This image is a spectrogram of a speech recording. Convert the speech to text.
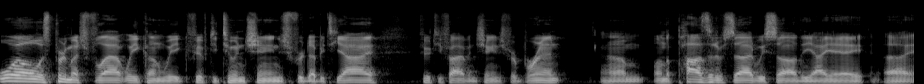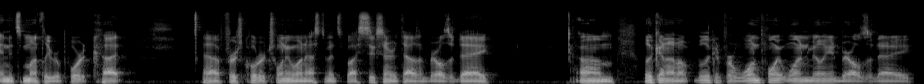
Oil was pretty much flat week on week, 52 and change for WTI, 55 and change for Brent. Um, on the positive side, we saw the IEA uh, in its monthly report cut uh, first quarter 21 estimates by 600,000 barrels a day. Um, looking on a, looking for 1.1 million barrels a day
